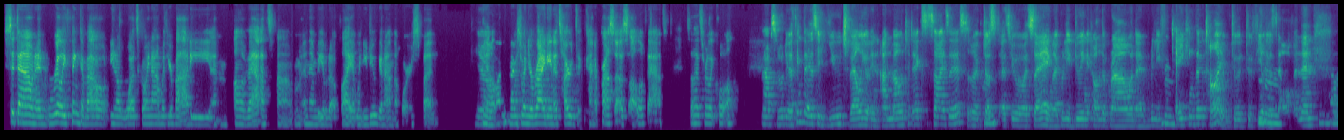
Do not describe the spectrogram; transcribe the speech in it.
sit down and really think about you know what's going on with your body and all of that um, and then be able to apply it when you do get on the horse but yeah. you know a lot of times when you're riding it's hard to kind of process all of that so that's really cool absolutely i think there is a huge value in unmounted exercises like mm-hmm. just mm-hmm. as you were saying like really doing it on the ground and really mm-hmm. taking the time to to feel mm-hmm. yourself and then yeah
